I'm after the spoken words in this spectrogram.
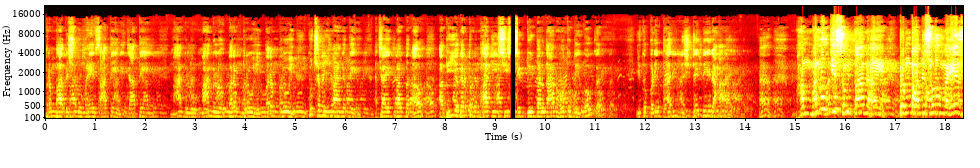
ब्रह्मा, विष्णु, महेश आते हैं, जाते हैं। मांग लो मांग लो, परम द्रोही परम द्रोही कुछ नहीं मांगते। अच्छा एक बात बताओ, अभी अगर ब्रह्मा जी इसी एक दुई वरदान हो तो देखो करे। ये तो बड़ी भारी निष्ठा दे रहा है। हा? हम मनु की संतान हैं। ब्रह्मा, विष्णु, महेश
